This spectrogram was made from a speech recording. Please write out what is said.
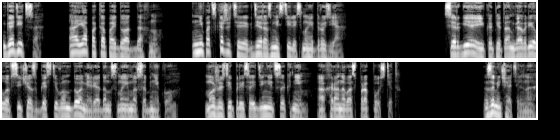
«Годится. А я пока пойду отдохну. Не подскажете, где разместились мои друзья?» Сергей и капитан Гаврилов сейчас в гостевом доме рядом с моим особняком. Можете присоединиться к ним, охрана вас пропустит». «Замечательно.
